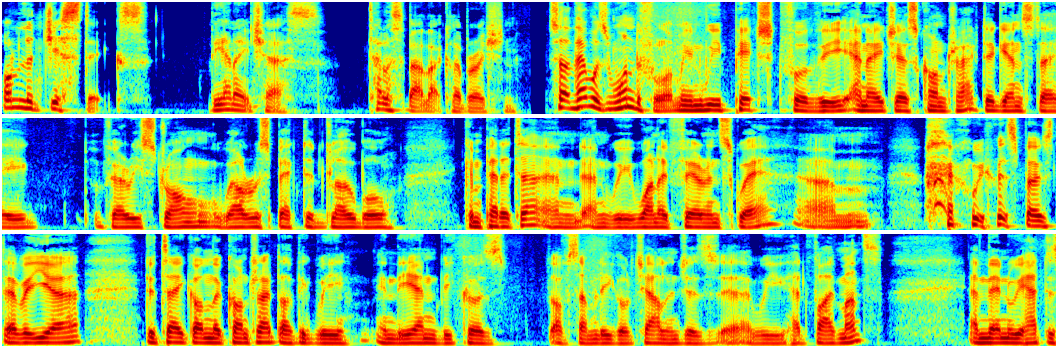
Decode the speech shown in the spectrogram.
On logistics, the NHS, tell us about that collaboration. So that was wonderful. I mean, we pitched for the NHS contract against a very strong, well respected global competitor, and, and we won it fair and square. Um, we were supposed to have a year to take on the contract. I think we, in the end, because of some legal challenges, uh, we had five months. And then we had to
